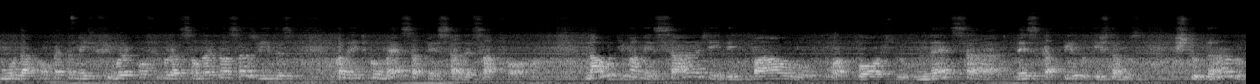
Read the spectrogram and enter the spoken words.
mudar completamente de figura a configuração das nossas vidas, quando a gente começa a pensar dessa forma. Na última mensagem de Paulo, o apóstolo, nessa, nesse capítulo que estamos estudando,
